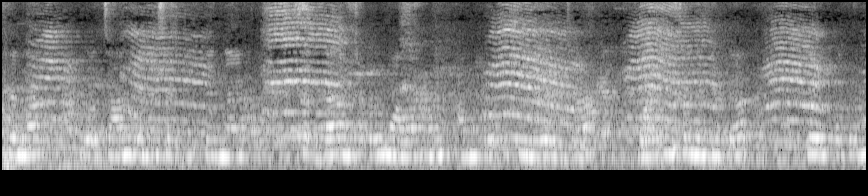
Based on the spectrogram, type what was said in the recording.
त्यांना प्रोत्साहन देण्यासाठी त्यांना सरकार सत्कार आमच्याकडून व्हावा म्हणून आम्ही शिंदे यांच्या वाढदिवसानिमित्त हे उपक्रम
